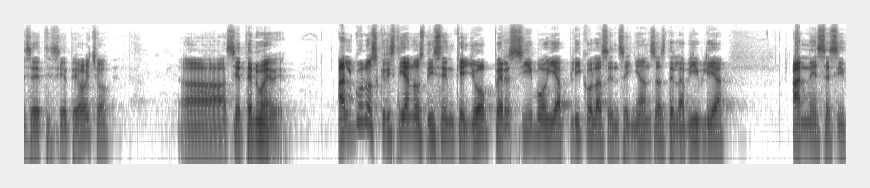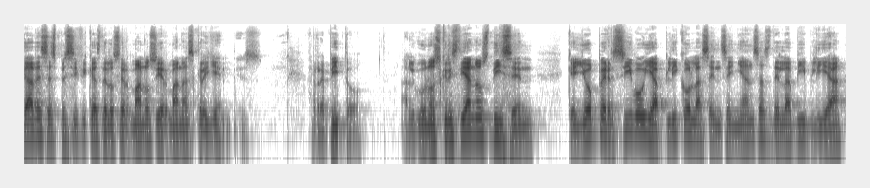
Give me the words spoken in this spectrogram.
7, 8, 7, 9. Algunos cristianos dicen que yo percibo y aplico las enseñanzas de la Biblia a necesidades específicas de los hermanos y hermanas creyentes. Repito, algunos cristianos dicen que yo percibo y aplico las enseñanzas de la Biblia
